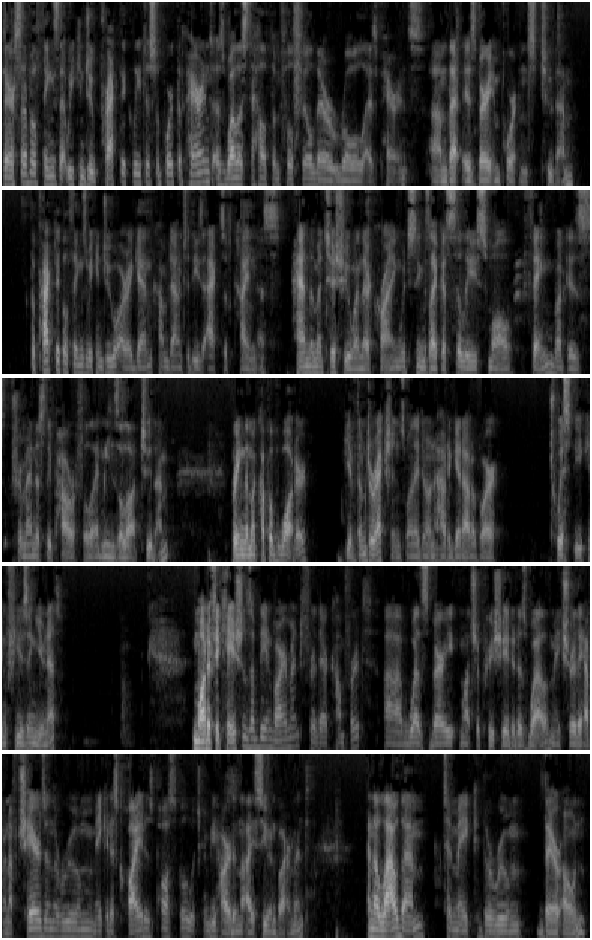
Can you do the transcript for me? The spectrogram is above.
There are several things that we can do practically to support the parent, as well as to help them fulfill their role as parents. Um, that is very important to them. The practical things we can do are again come down to these acts of kindness. Hand them a tissue when they're crying, which seems like a silly, small thing, but is tremendously powerful and means a lot to them. Bring them a cup of water give them directions when they don't know how to get out of our twisty, confusing unit. Modifications of the environment for their comfort uh, was very much appreciated as well. Make sure they have enough chairs in the room, make it as quiet as possible, which can be hard in the ICU environment, and allow them to make the room their own.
